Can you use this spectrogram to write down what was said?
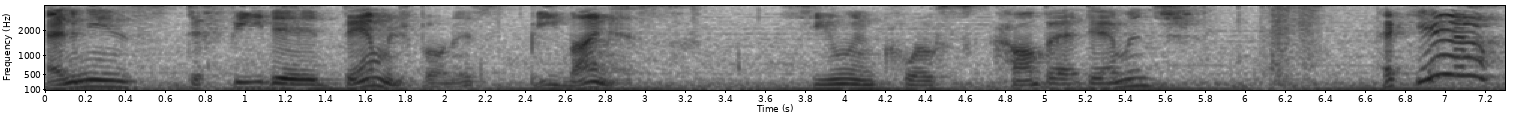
enemies defeated damage bonus B minus. Human close combat damage. Heck yeah.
